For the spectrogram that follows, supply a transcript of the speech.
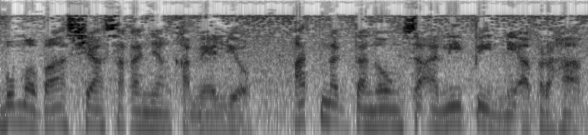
bumaba siya sa kanyang kamelyo at nagtanong sa alipin ni Abraham,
